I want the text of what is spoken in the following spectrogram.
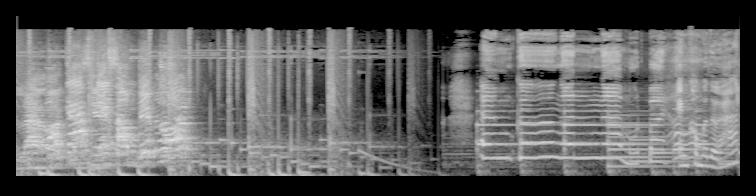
Là podcast nghe xong biết thôi. Em không bao giờ hát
